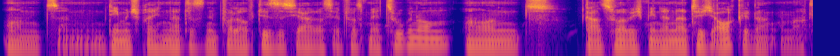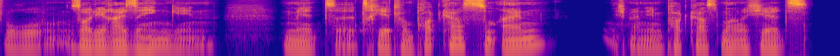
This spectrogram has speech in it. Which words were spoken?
Und ähm, dementsprechend hat es im Verlauf dieses Jahres etwas mehr zugenommen und dazu habe ich mir dann natürlich auch Gedanken gemacht, wo soll die Reise hingehen? Mit äh, Triathlon Podcast zum einen. Ich meine, den Podcast mache ich jetzt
